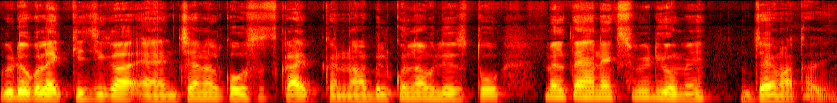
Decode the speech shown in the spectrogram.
वीडियो को लाइक कीजिएगा एंड चैनल को सब्सक्राइब करना बिल्कुल ना भूलिए दोस्तों। मिलते हैं नेक्स्ट वीडियो में। जय माता दी।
